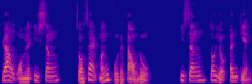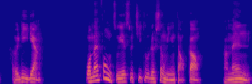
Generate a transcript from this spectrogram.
让我们的一生走在蒙福的道路，一生都有恩典和力量。我们奉主耶稣基督的圣名祷告，阿门。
